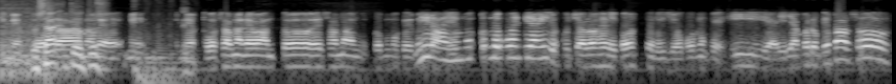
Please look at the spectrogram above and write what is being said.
y mi Tú esposa, sabes, tú- me, tú- le- mi, mi esposa me levantó esa mañana como que mira hay un montón de guardias ahí yo escuché los helicópteros y yo como que y ella pero qué pasó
